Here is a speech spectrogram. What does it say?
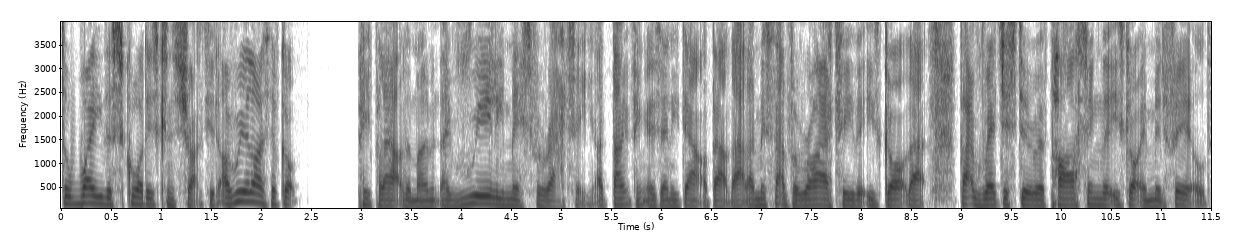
the way the squad is constructed. I realise they've got people out at the moment. They really miss Verratti. I don't think there's any doubt about that. They miss that variety that he's got, that that register of passing that he's got in midfield.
